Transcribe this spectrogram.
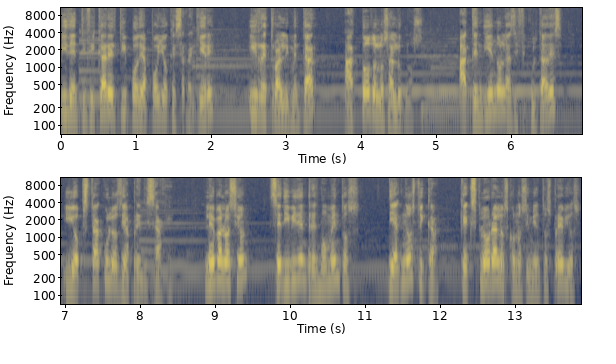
identificar el tipo de apoyo que se requiere y retroalimentar a todos los alumnos, atendiendo las dificultades y obstáculos de aprendizaje. La evaluación se divide en tres momentos. Diagnóstica, que explora los conocimientos previos,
